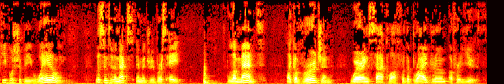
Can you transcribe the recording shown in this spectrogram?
People should be wailing. Listen to the next imagery, verse 8. Lament like a virgin wearing sackcloth for the bridegroom of her youth.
